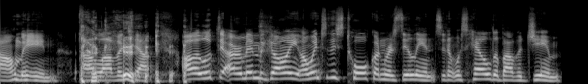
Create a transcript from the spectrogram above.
I'm in. I love a challenge. I looked at, I remember going, I went to this talk on resilience and it was held above a gym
